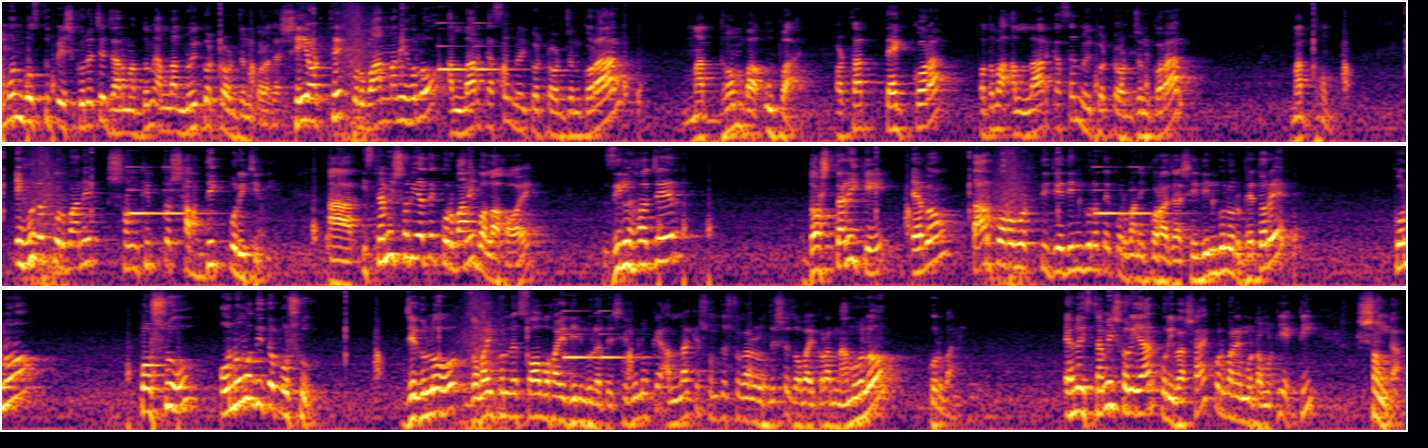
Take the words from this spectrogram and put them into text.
এমন বস্তু পেশ করেছে যার মাধ্যমে আল্লাহর নৈকট্য অর্জন করা যায়। সেই অর্থে কোরবান মানে হলো আল্লাহর কাছে নৈকট্য অর্জন করার মাধ্যম বা উপায়। অর্থাৎ ত্যাগ করা অথবা আল্লাহর কাছে নৈকট্য অর্জন করার মাধ্যম। এ হলো কোরবানির সংক্ষিপ্ত শাব্দিক পরিচিতি। আর ইসলামী শরিয়াতে কোরবানি বলা হয় জিলহজের দশ তারিখে এবং তার পরবর্তী যে দিনগুলোতে কোরবানি করা যায়, সেই দিনগুলোর ভেতরে কোনো পশু, অনুমোদিত পশু, যেগুলো জবাই করলে সব হয় দিনগুলোতে, সেগুলোকে আল্লাহকে সন্তুষ্ট করার উদ্দেশ্যে জবাই করার নাম হলো কোরবানি। এ হলো ইসলামী শরিয়ার পরিভাষায় কোরবানির মোটামুটি একটি সংজ্ঞা।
